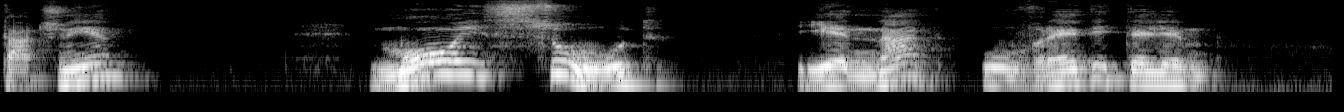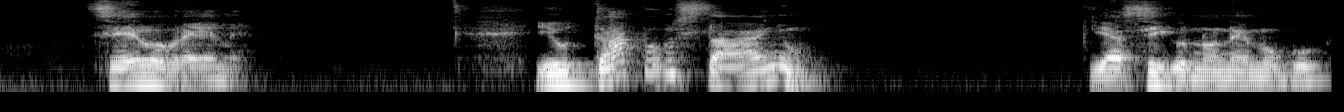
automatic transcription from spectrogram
Tačnije, moj sud je nad uvrediteljem celo vreme. I u takvom stanju ja sigurno ne mogu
